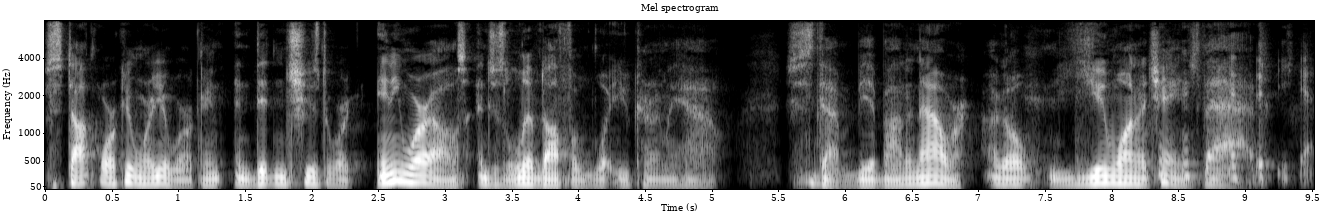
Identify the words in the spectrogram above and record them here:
stopped working where you're working and didn't choose to work anywhere else and just lived off of what you currently have? She said, That would be about an hour. I go, You want to change that. yeah.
